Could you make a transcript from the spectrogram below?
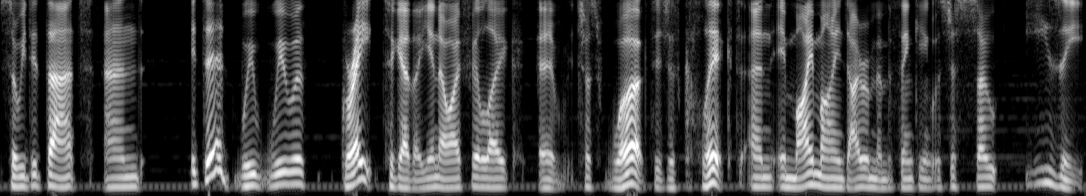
so we did that and it did. We we were great together. You know, I feel like it just worked. It just clicked. And in my mind, I remember thinking it was just so easy.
